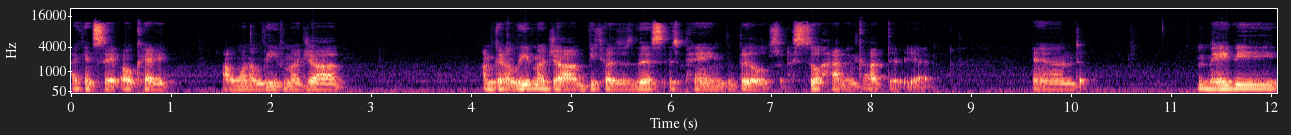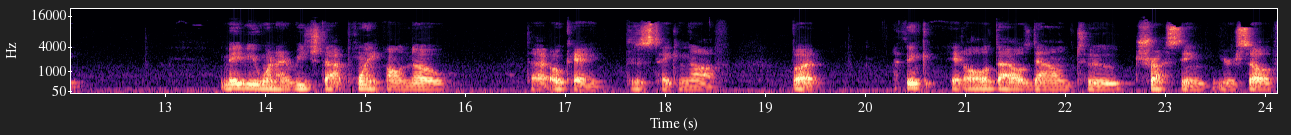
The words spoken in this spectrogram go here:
I can say, okay, I want to leave my job. I'm going to leave my job because this is paying the bills. I still haven't got there yet. And maybe maybe when I reach that point I'll know that okay, this is taking off. But I think it all dials down to trusting yourself.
